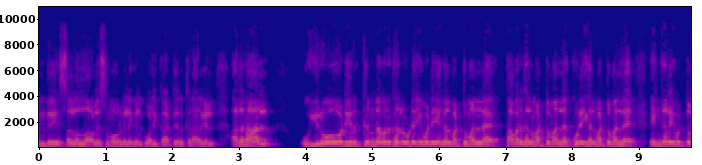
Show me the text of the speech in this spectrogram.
என்று சல்லல்லா அலுவலம் அவர்கள் எங்களுக்கு வழிகாட்டு இருக்கிறார்கள் அதனால் உயிரோடு இருக்கின்றவர்களுடைய விடயங்கள் மட்டுமல்ல தவறுகள் மட்டுமல்ல குறைகள் மட்டுமல்ல எங்களை விட்டு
